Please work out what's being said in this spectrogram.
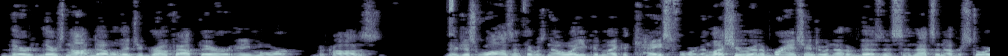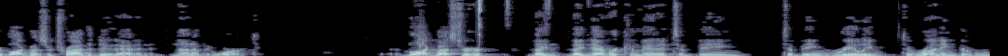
there, there's not double digit growth out there anymore because there just wasn't. There was no way you could make a case for it unless you were going to branch into another business. And that's another story. Blockbuster tried to do that and none of it worked. Blockbuster they they never committed to being to being really to running the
